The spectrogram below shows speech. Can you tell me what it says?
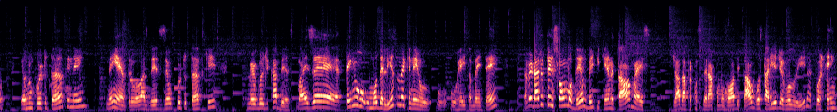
eu não curto tanto e nem, nem entro, ou às vezes eu curto tanto que mergulho de cabeça. Mas é. Tem o, o modelismo, né? Que nem o, o, o rei também tem. Na verdade, eu tenho só um modelo bem pequeno e tal, mas já dá para considerar como hobby e tal. Gostaria de evoluir, né? Porém,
